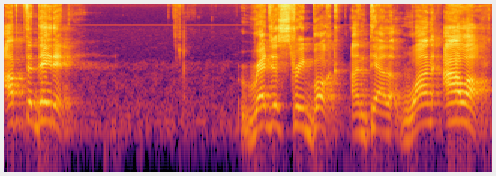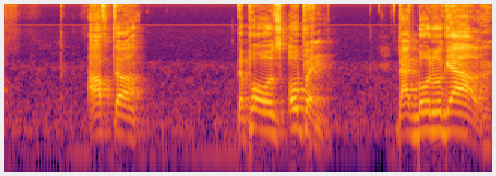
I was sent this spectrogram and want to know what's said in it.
Up to date registry book until one hour after the polls open. That Boodle gal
